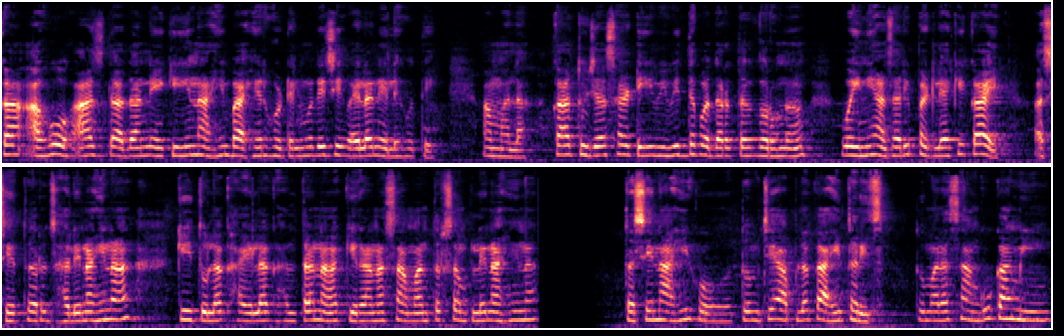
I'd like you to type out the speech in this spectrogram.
का? अहो आज दादाने की नाही बाहेर हॉटेलमध्ये जेवायला नेले होते आम्हाला. का तुझ्यासाठी विविध पदार्थ करून वहिनी आजारी पडल्या की काय? असे तर झाले नाही ना? की तुला खायला घालताना किराणा सामान तर संपले नाही ना? तसे नाही हो. तुमचे आपलं काहीतरीच. तुम्हाला सांगू का मी?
